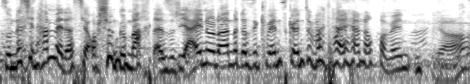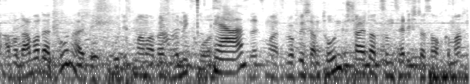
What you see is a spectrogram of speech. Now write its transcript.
So ein bisschen haben wir das ja auch schon gemacht. Also die eine oder andere Sequenz könnte man daher noch verwenden. Ja, aber da war der Ton halt nicht gut. Diesmal mal bessere Mikros. Ja. Das letzte Mal ist wirklich am Ton gescheitert, sonst hätte ich das auch gemacht.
